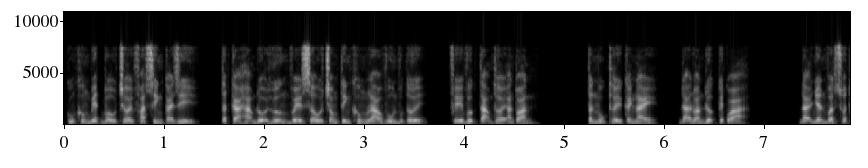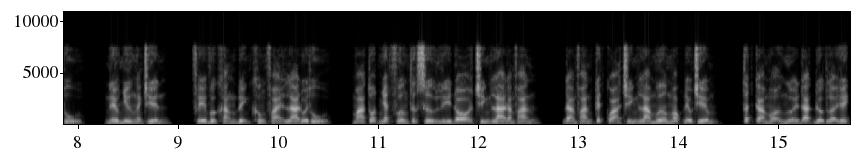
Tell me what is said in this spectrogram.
Cũng không biết bầu trời phát sinh cái gì, tất cả hạm đội hướng về sâu trong tinh không lao vùng tới, phế vực tạm thời an toàn. Tân mục thấy cảnh này, đã đoán được kết quả. Đại nhân vật xuất thủ, nếu như ngạch chiến, phế vực khẳng định không phải là đối thủ, mà tốt nhất phương thức xử lý đó chính là đàm phán đàm phán kết quả chính là mưa móc đều chiếm, tất cả mọi người đạt được lợi ích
